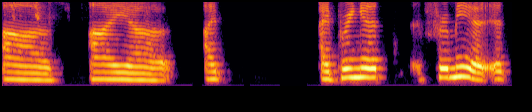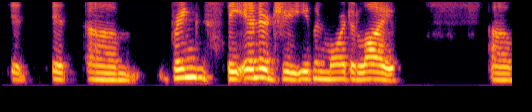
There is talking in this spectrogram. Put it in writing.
uh, I, uh, I, I bring it, for me, it, it, it um, brings the energy even more to life. Uh,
